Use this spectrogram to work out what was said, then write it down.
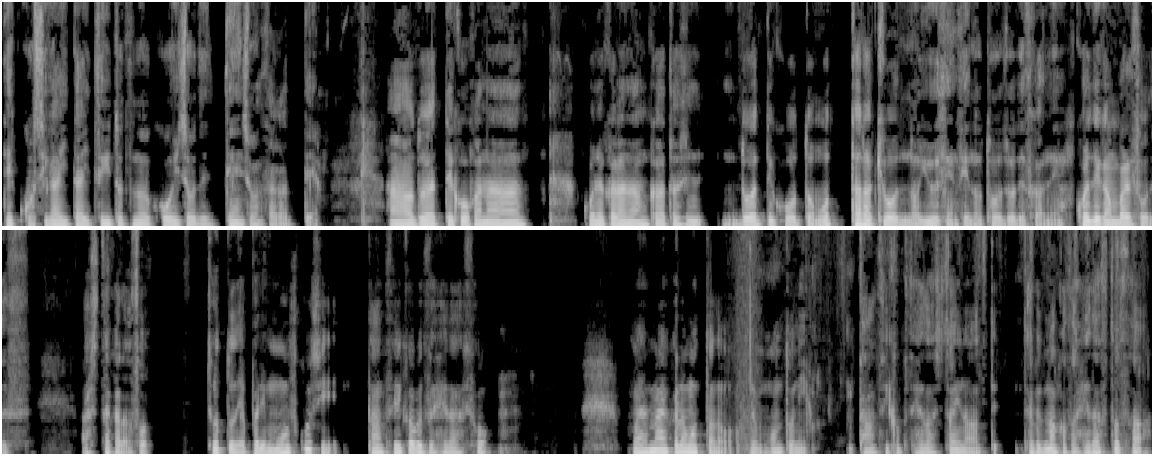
で、腰が痛い追突の後遺症でテンション下がって。ああ、どうやっていこうかな。これからなんか私、どうやっていこうと思ったら今日のゆう先生の登場ですからね。これで頑張れそうです。明日からそう。ちょっとやっぱりもう少し炭水化物減らそう。前々から思ったの。でも本当に炭水化物減らしたいなって。だけどなんかさ、減らすとさ、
